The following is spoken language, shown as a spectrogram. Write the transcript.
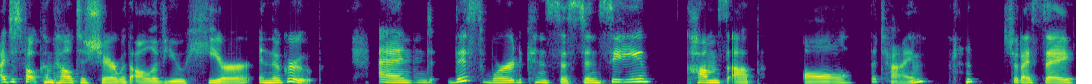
I just felt compelled to share with all of you here in the group. And this word consistency comes up all the time. Should I say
